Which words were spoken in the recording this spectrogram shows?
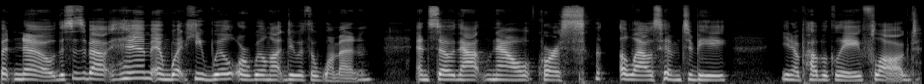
But no, this is about him and what he will or will not do with a woman. And so that now, of course, allows him to be, you know, publicly flogged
